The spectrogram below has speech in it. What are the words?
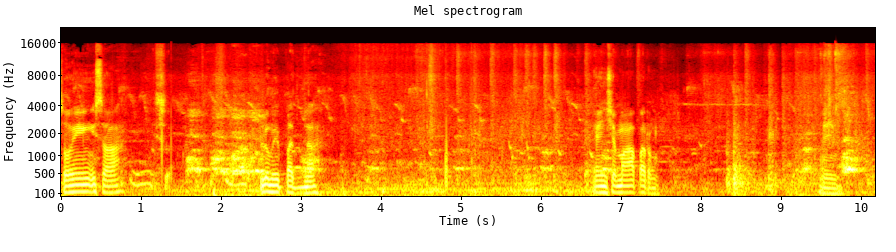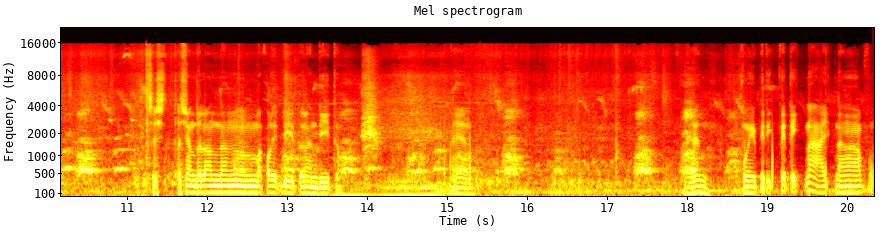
So yung isa, isa lumipad na. Ayun siya mga parang. Ayun. Tapos yung dalawang makulit dito, nandito. Ayan. Ayan. Pumipitik-pitik na. Ayok na nga po.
